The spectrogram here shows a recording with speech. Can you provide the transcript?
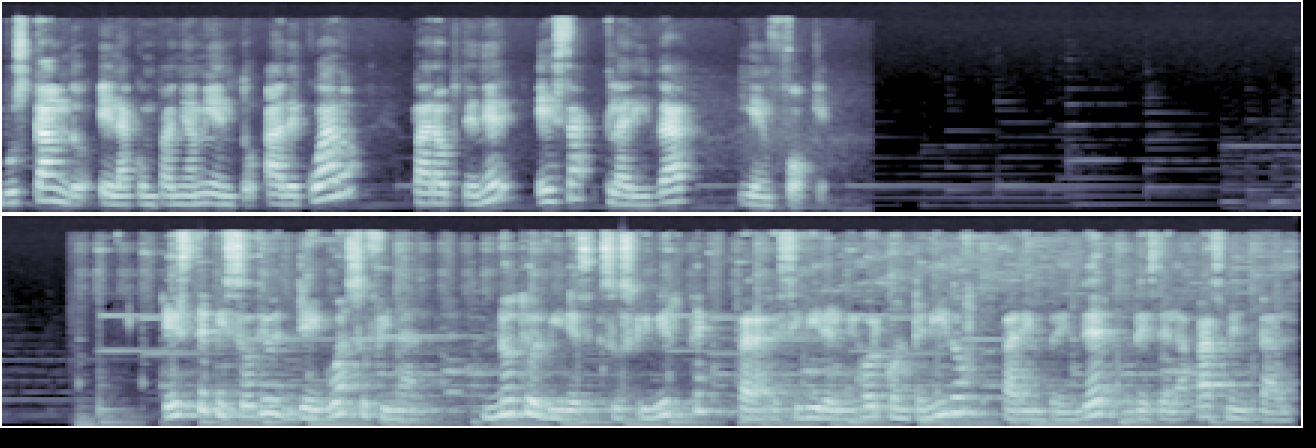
buscando el acompañamiento adecuado para obtener esa claridad y enfoque. Este episodio llegó a su final. No te olvides suscribirte para recibir el mejor contenido para emprender desde la paz mental.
